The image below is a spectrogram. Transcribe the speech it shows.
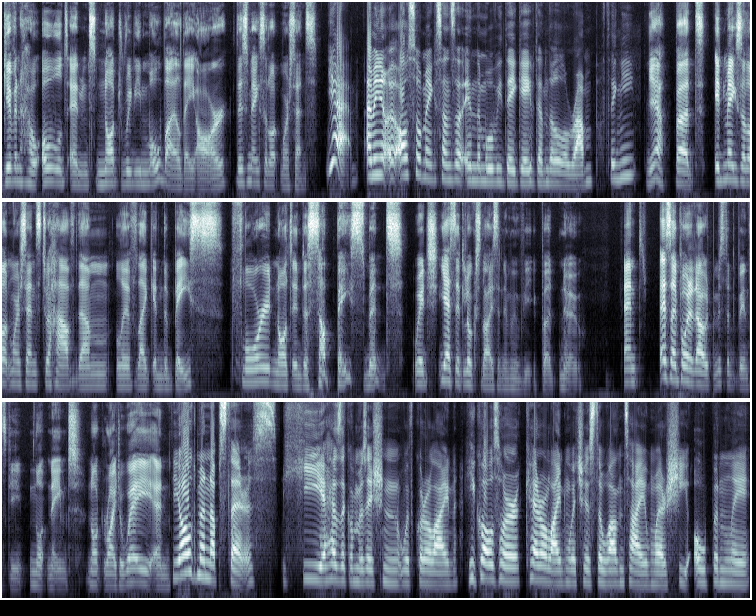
given how old and not really mobile they are, this makes a lot more sense. Yeah. I mean, it also makes sense that in the movie they gave them the little ramp thingy. Yeah, but it makes a lot more sense to have them live like in the base floor, not in the sub basement. Which, yes, it looks nice in the movie, but no. And as I pointed out, Mr. Bobinsky, not named, not right away, and The old man upstairs, he has a conversation with Caroline. He calls her Caroline, which is the one time where she openly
